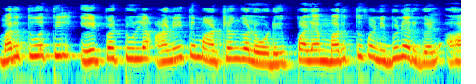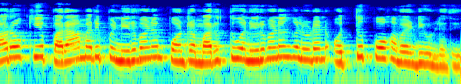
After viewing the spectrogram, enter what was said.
மருத்துவத்தில் ஏற்பட்டுள்ள அனைத்து மாற்றங்களோடு பல மருத்துவ நிபுணர்கள் ஆரோக்கிய பராமரிப்பு நிறுவனம் போன்ற மருத்துவ நிறுவனங்களுடன் ஒத்துப்போக வேண்டியுள்ளது.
